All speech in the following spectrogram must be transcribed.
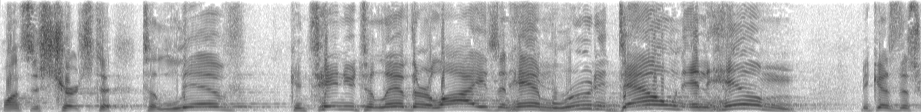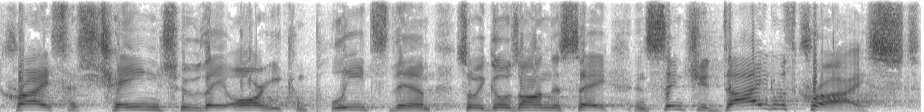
wants this church to, to live, continue to live their lives in Him, rooted down in Him, because this Christ has changed who they are. He completes them. So he goes on to say, And since you died with Christ,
